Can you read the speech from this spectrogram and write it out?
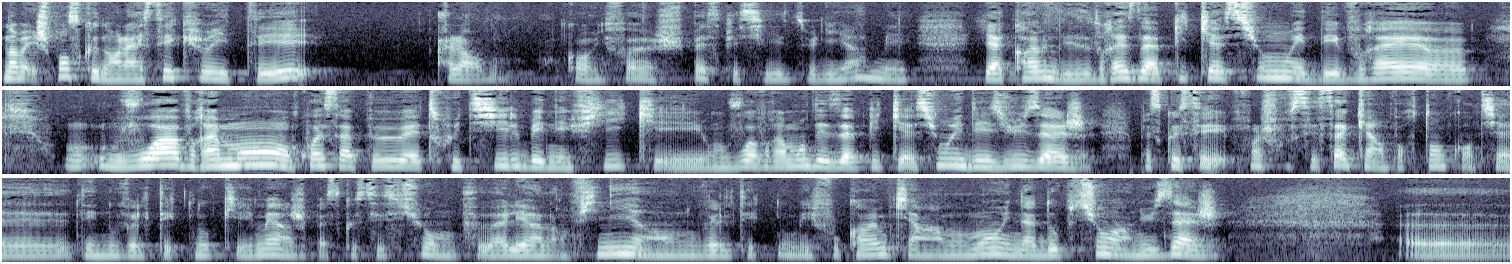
Non, mais je pense que dans la sécurité, alors encore une fois, je ne suis pas spécialiste de l'IA, mais il y a quand même des vraies applications et des vrais. Euh, on, voit vraiment en quoi ça peut être utile, bénéfique, et on voit vraiment des applications et des usages. Parce que c'est, enfin, je trouve c'est ça qui est important quand il y a des nouvelles technos qui émergent, parce que c'est sûr, on peut aller à l'infini hein, en nouvelles technos, mais il faut quand même qu'il y ait un moment une adoption, un usage. Euh,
